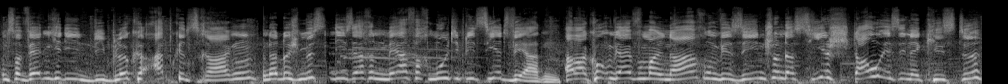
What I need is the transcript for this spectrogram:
Und zwar werden hier die, die Blöcke abgetragen und dadurch müssten die Sachen mehrfach multipliziert werden. Aber gucken wir einfach mal nach und wir sehen schon, dass hier Stau ist in der Kiste.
